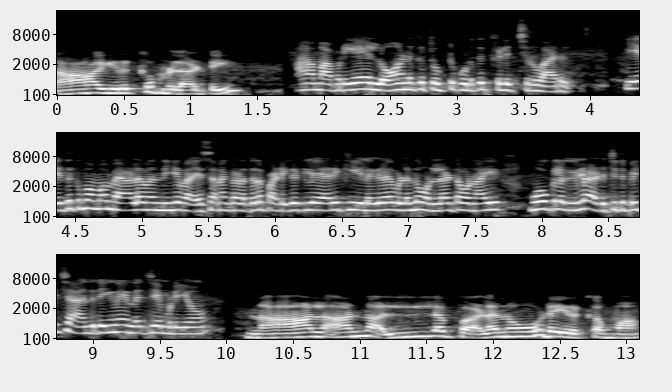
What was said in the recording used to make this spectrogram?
நான் இருக்க முல்லாட்டி. ஆமா அப்படியே லோனுக்கு துட்டு கொடுத்து கிழிச்சிருவாரு. எதுக்கு மாமா மேல வந்தீங்க? வயசான காலத்துல படிக்கட்டுல ஏறி கீழே விழுந்து உள்ளாட்ட ஒன்னாய் மூக்குல கீழே அடிச்சிட்டு போய் சேர்ந்துட்டீங்கன்னா என்ன செய்ய முடியும்? நாளா நல்ல பலனோட இருக்கம்மா.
